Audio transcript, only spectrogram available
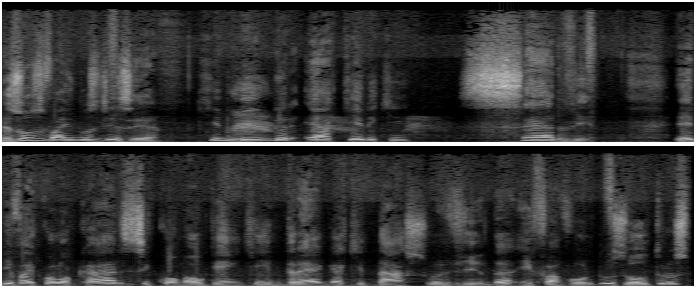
Jesus vai nos dizer que líder é aquele que serve ele vai colocar-se como alguém que entrega, que dá a sua vida em favor dos outros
